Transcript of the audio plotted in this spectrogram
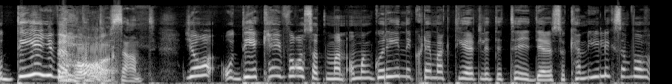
Och det är ju väldigt Jaha. intressant. Ja, och det kan ju vara så att man, om man går in i klimakteriet lite tidigare så kan det ju liksom vara,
